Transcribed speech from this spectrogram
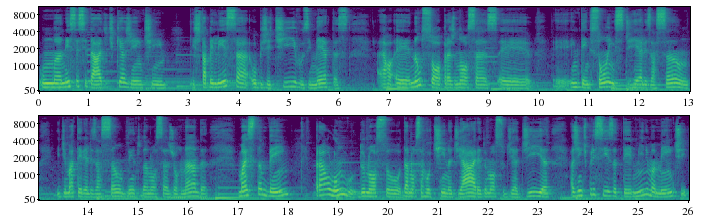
uma necessidade de que a gente estabeleça objetivos e metas é, não só para as nossas é, é, intenções de realização e de materialização dentro da nossa jornada, mas também para ao longo do nosso, da nossa rotina diária, do nosso dia a dia, a gente precisa ter minimamente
